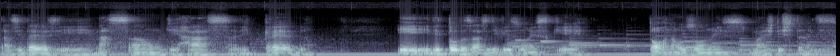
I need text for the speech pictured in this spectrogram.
das ideias de nação, de raça, de credo, e de todas as divisões que tornam os homens mais distantes.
